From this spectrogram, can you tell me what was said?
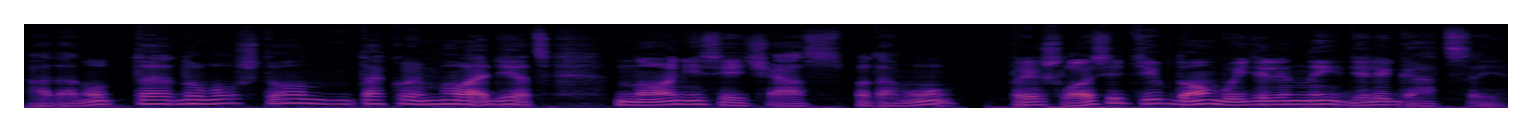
а Данутта думал, что он такой молодец, но не сейчас, потому пришлось идти в дом выделенной делегации.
